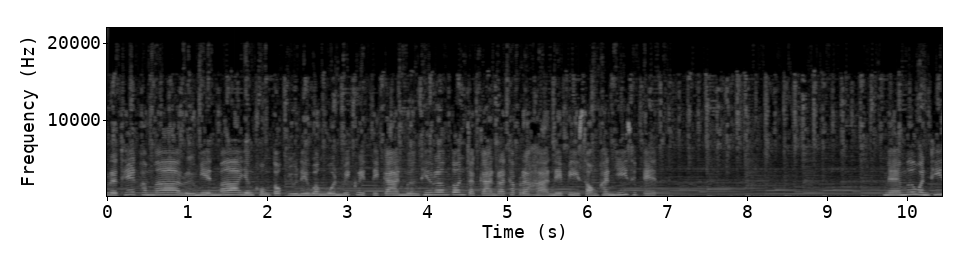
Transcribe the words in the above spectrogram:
ประเทศพม่าหรือเมียนมายังคงตกอยู่ในวังวนวิกฤติการเมืองที่เริ่มต้นจากการรัฐประหารในปี 2021 แม้เมื่อวันที่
